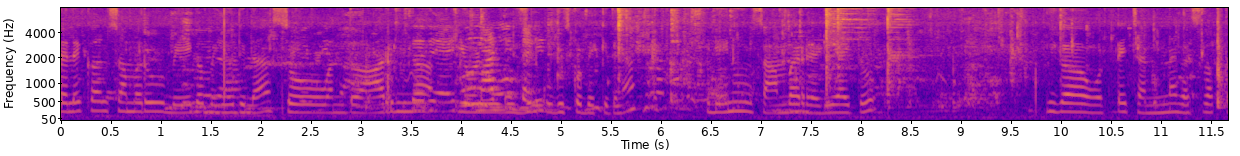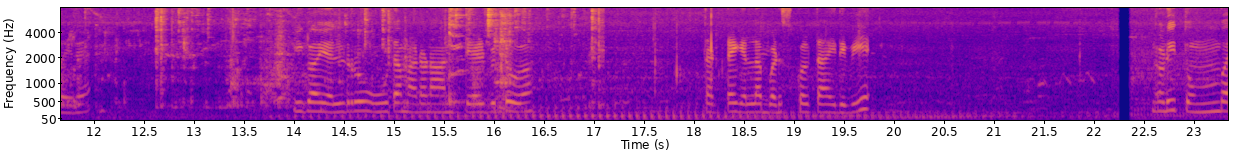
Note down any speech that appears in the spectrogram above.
ತಲೆಕಾಲು ಸಾಂಬಾರು ಬೇಗ ಬೇಯೋದಿಲ್ಲ. ಸೊ ಒಂದು ಆರರಿಂದ ಏಳು ವಿಸಿಲ್ ಕುದಿಸ್ಕೋಬೇಕು ಇದೇನು ಸಾಂಬಾರು ರೆಡಿ ಆಯಿತು. ಈಗ ಹೊಟ್ಟೆ ಚೆನ್ನಾಗಿ ಹಸ್ವಾಗ್ತಾ ಇದೆ. ಈಗ ಎಲ್ಲರೂ ಊಟ ಮಾಡೋಣ ಅಂತ ಹೇಳ್ಬಿಟ್ಟು ತಟ್ಟೆಗೆಲ್ಲ ಬಡಿಸ್ಕೊಳ್ತಾ ಇದ್ದೀವಿ ನೋಡಿ ತುಂಬಾ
